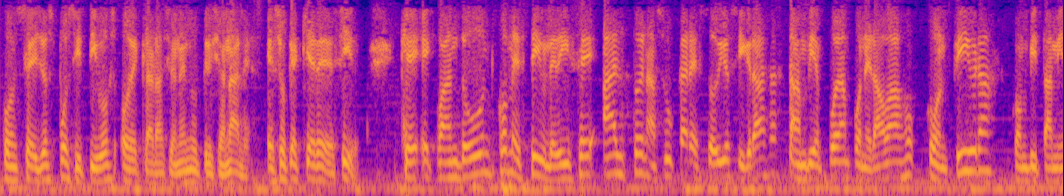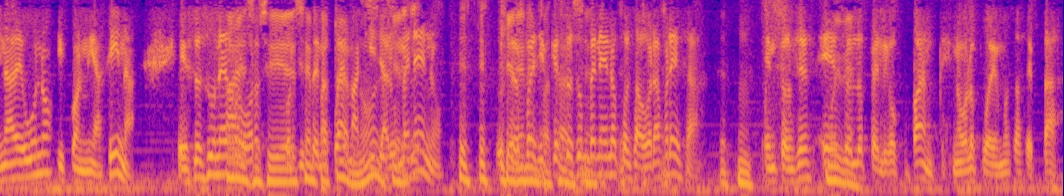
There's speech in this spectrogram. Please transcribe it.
con sellos positivos o declaraciones nutricionales. ¿Eso qué quiere decir? Que eh, cuando un comestible dice alto en azúcares, sodios y grasas, también puedan poner abajo con fibra, con vitamina D1 y con niacina. Eso es un error Ah, eso sí es usted no puede empatar, ¿no? maquillar un veneno. Usted puede decir que esto empatar, es un veneno con sabor a fresa. Entonces, Muy eso bien. es lo preocupante, no lo podemos aceptar.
